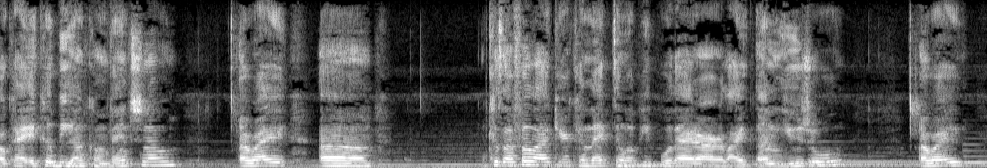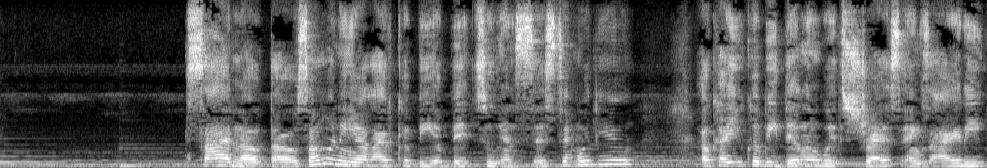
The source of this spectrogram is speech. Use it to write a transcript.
Okay? It could be unconventional all right. Um, because I feel like you're connecting with people that are like unusual. All right. Side note though, someone in your life could be a bit too insistent with you. Okay, you could be dealing with stress, anxiety,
